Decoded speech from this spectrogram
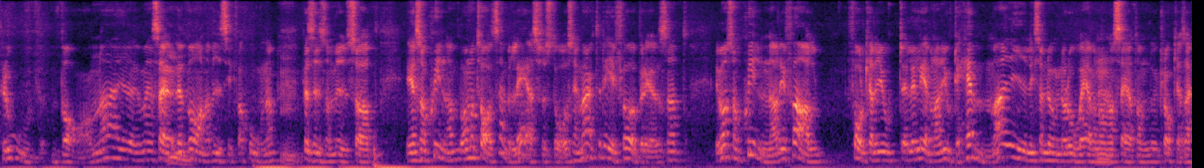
provvana, men säger, Mm. eller vana vid situationen. Mm. Precis som My sa, att det är en sån skillnad. Om man tar till exempel läsförståelse. Jag märkte det i förberedelsen att det var en sån skillnad ifall folk hade gjort, eller eleverna hade gjort det hemma i liksom lugn och ro även om Mm. de säger att de klockar sig.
